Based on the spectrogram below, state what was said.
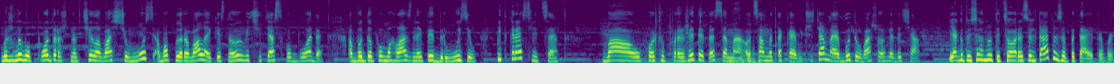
Можливо, подорож навчила вас чомусь або подарувала якесь нове відчуття свободи, або допомогла знайти друзів. Підкресліть це. Вау, хочу пережити те саме. От саме таке відчуття має бути у вашого глядача. Як досягнути цього результату, запитаєте ви?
